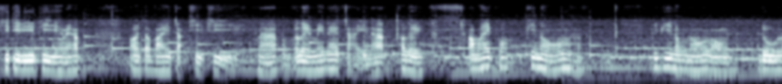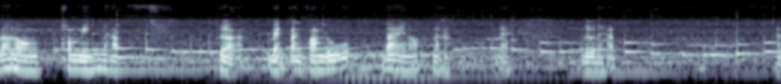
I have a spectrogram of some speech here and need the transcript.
ทีทีทีทีเห็นไหมครับ รอยตะไบจะทีทีนะผมก็เลยไม่แน่ใจนะครับ ก็เลยเอามาให้พวกพี่น้องนะครับ พี่ๆน้องๆลองดูแล้วลองคอมเมนต์นะครับเพื่อแบ่งปันความรู้ได้เนาะนะครับนไหมดูนะครับอ่า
